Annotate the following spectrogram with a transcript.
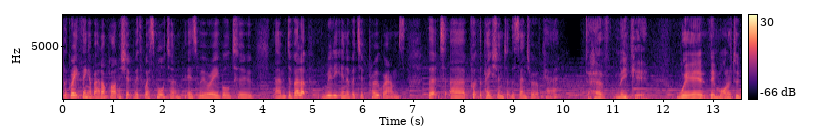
The great thing about our partnership with West Moreton is we were able to um, develop really innovative programs that uh, put the patient at the centre of care. To have MeCare where they're monitored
